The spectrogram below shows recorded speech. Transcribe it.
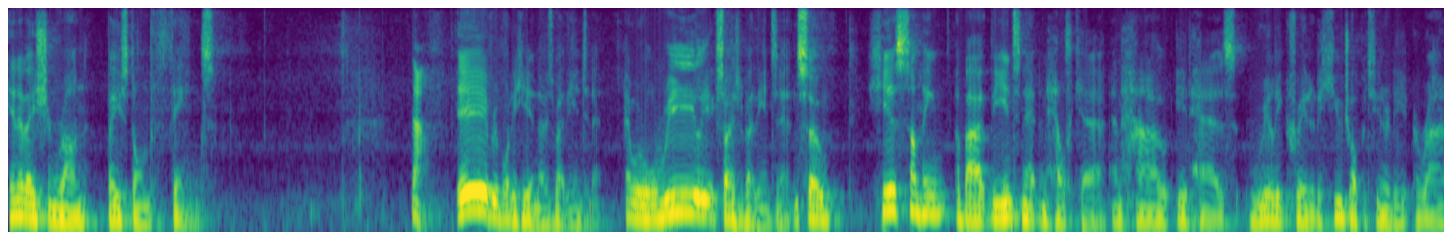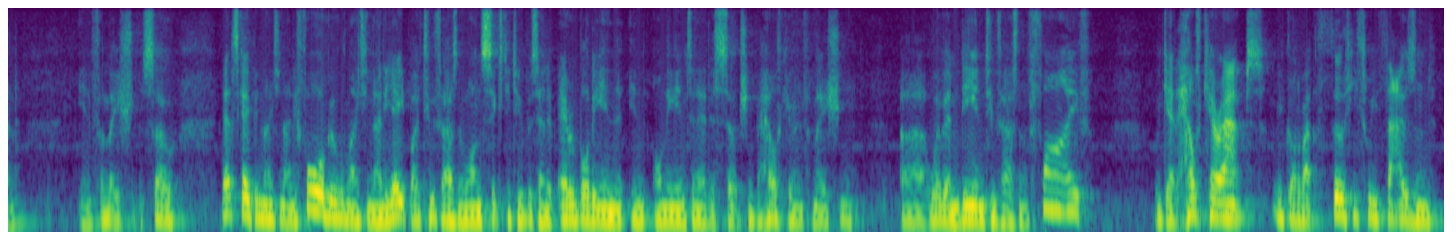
innovation run based on things. Now, everybody here knows about the internet, and we're all really excited about the internet. And so here's something about the internet and healthcare and how it has really created a huge opportunity around information. So Netscape in 1994, Google 1998. By 2001, 62% of everybody in, in, on the internet is searching for healthcare information. Uh, WebMD in 2005. We get healthcare apps. We've got about 33,000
